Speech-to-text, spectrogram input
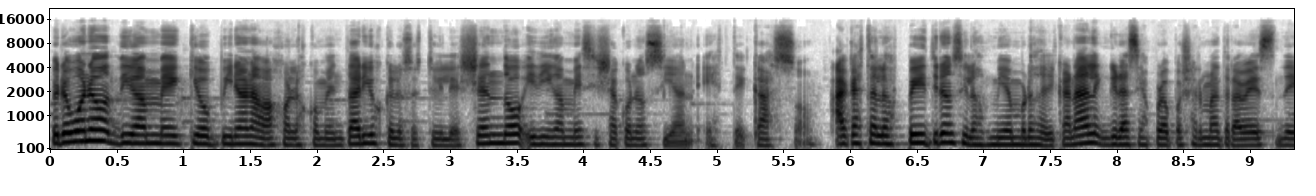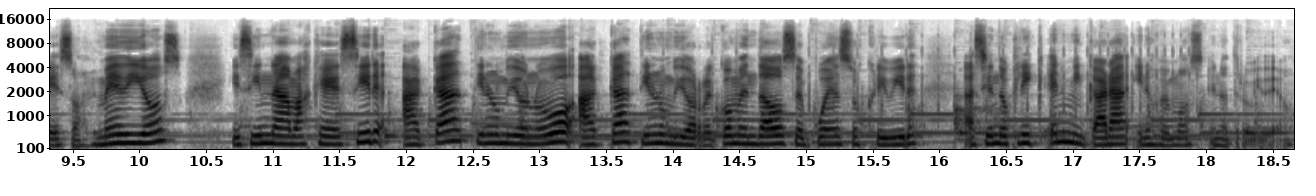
Pero bueno, díganme qué opinan abajo en los comentarios que los estoy leyendo y díganme si ya conocían este caso. Acá están los Patreons y los miembros del canal, gracias por apoyarme a través de esos medios. Y sin nada más que decir, acá tienen un video nuevo, acá tienen un video recomendado, se pueden suscribir haciendo clic en mi cara y nos vemos en otro video.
